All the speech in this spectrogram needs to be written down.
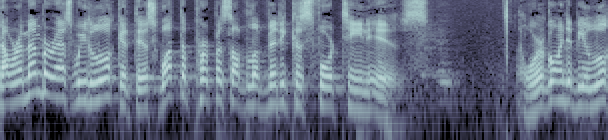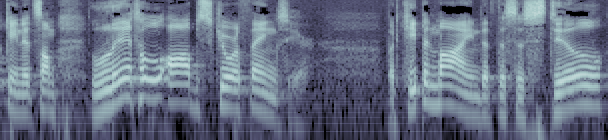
Now, remember as we look at this, what the purpose of Leviticus 14 is. We're going to be looking at some little obscure things here. But keep in mind that this is still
